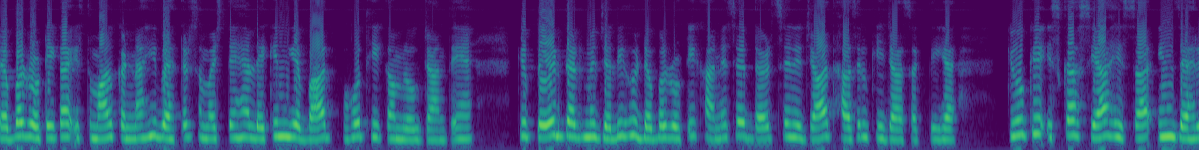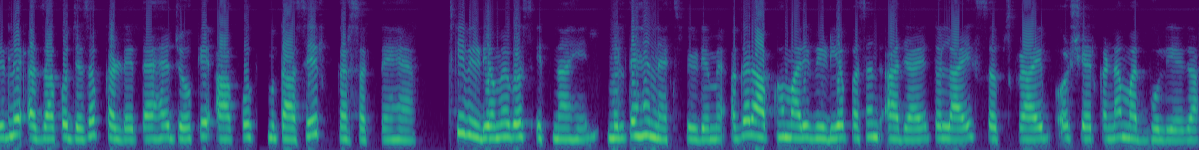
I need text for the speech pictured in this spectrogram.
डबल रोटी का इस्तेमाल करना ही बेहतर समझते हैं, लेकिन ये बात बहुत ही कम लोग जानते हैं कि पेट दर्द में जली हुई डबल रोटी खाने से दर्द से निजात हासिल की जा सकती है, क्योंकि इसका स्याह हिस्सा इन जहरीले अज़ा को जजब कर लेता है, जो कि आपको मुतासर कर सकते हैं। आज की वीडियो में बस इतना ही। मिलते हैं नेक्स्ट वीडियो में। अगर आपको हमारी वीडियो पसंद आ जाए तो लाइक, सब्सक्राइब और शेयर करना मत भूलिएगा।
